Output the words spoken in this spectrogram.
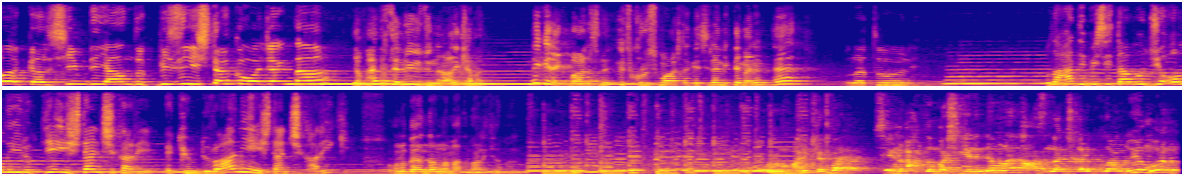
Vakkas şimdi yandık bizi işten kovacak da. Ya hep senin yüzünden Ali Kemal. Ne gerek vardı şimdi üç kuruş maaşla geçinemik demenin he? Ula Tori. Ula hadi bizi davulcu oluyoruz diye işten çıkarayım. E tüm durağı niye işten çıkarıyor ki? Onu ben de anlamadım Ali Kemal. Ali Kemal, senin aklın başı yerinde mi lan? Ağzından çıkanı kulağın duyuyor mu oğlum?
